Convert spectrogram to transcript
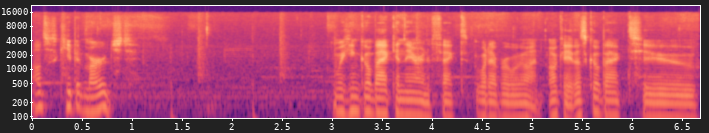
I'll just keep it merged. We can go back in there and affect whatever we want. Okay, let's go back to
